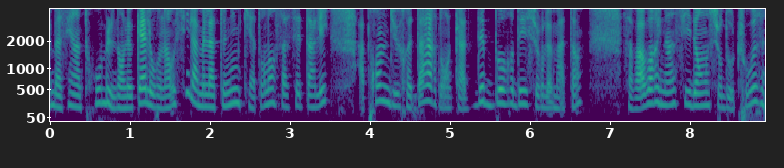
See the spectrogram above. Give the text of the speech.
Eh ben, c'est un trouble dans lequel on a aussi la mélatonine qui a tendance à s'étaler, à prendre du retard, donc à déborder sur le matin. Ça va avoir une incidence sur d'autres choses.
